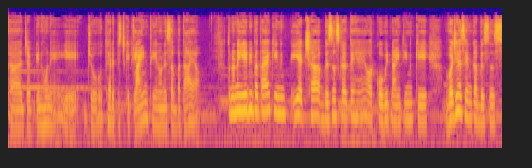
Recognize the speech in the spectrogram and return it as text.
जब इन्होंने ये जो थेरेपिस्ट के क्लाइंट थे, इन्होंने सब बताया तो उन्होंने ये भी बताया कि इन, ये अच्छा बिज़नेस करते हैं और कोविड नाइन्टीन के वजह से इनका बिज़नेस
